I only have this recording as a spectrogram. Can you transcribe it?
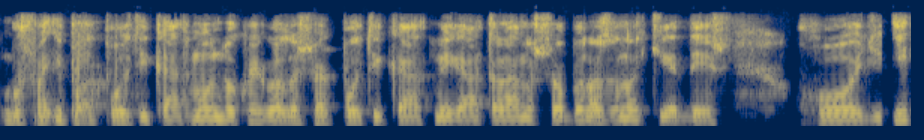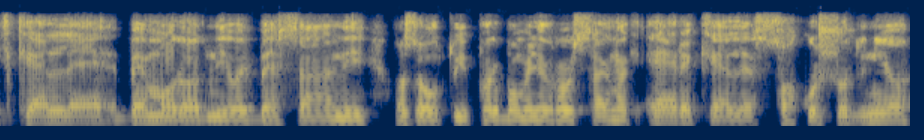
most már iparpolitikát mondok, vagy gazdaságpolitikát még általánosabban, az a nagy kérdés, hogy itt kell-e bemaradni, vagy beszállni az autóiparban Magyarországnak. Erre kell-e szakosodnia,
